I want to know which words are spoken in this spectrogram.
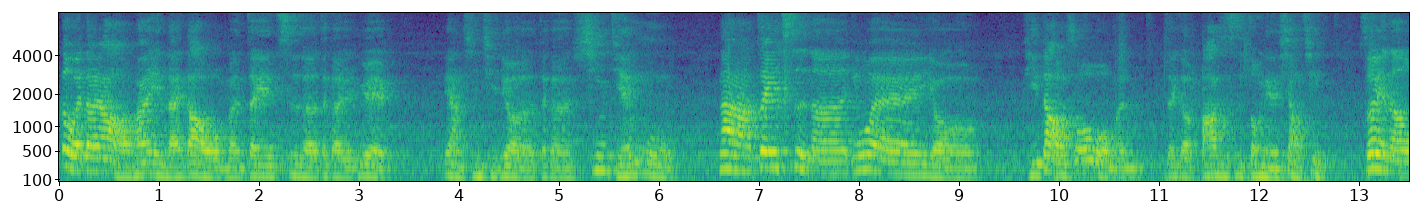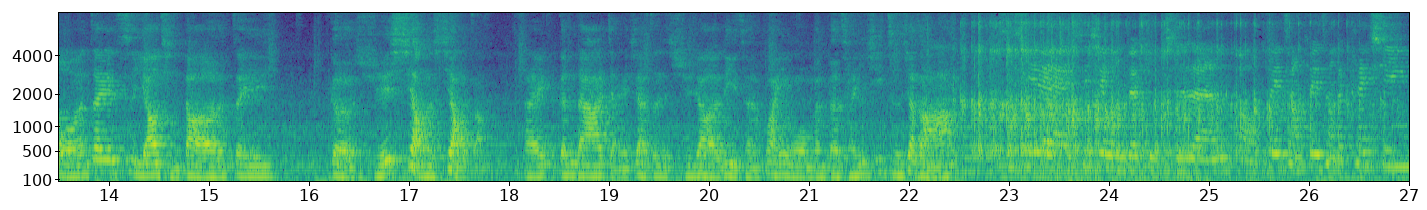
各位大家好，欢迎来到我们这一次的这个月亮星期六的这个新节目。那这一次呢，因为有提到说我们。这个八十四周年的校庆，所以呢，我们这一次邀请到了这一个学校的校长来跟大家讲一下这学校的历程。欢迎我们的陈依曦陈校长。谢谢谢谢我们的的主持人哦，非常非常的开心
